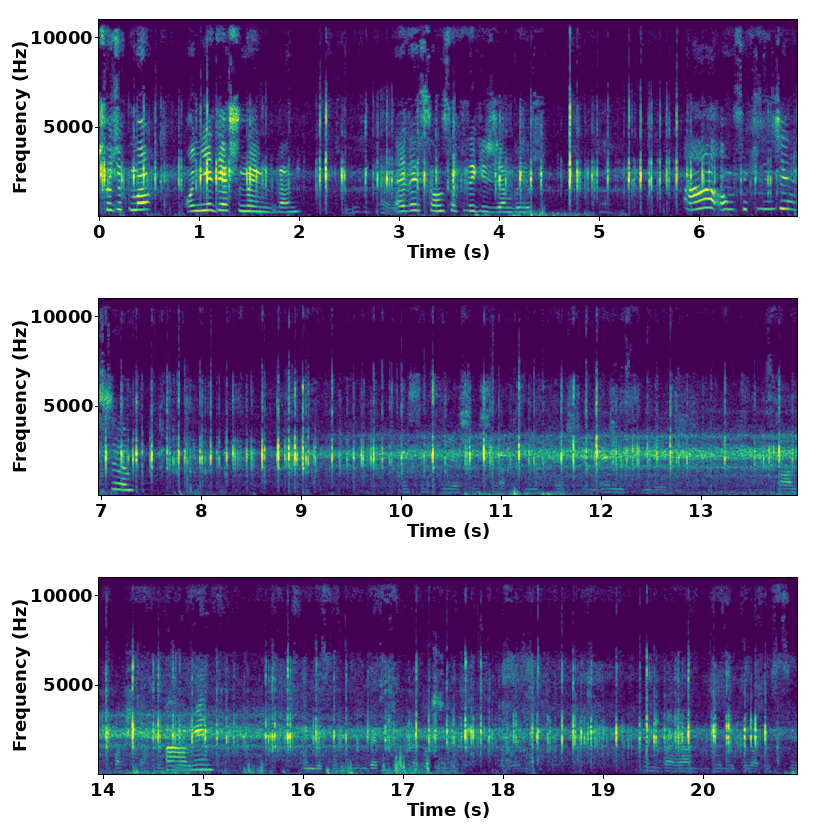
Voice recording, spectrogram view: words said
çocuk mu? 17 yaşındayım ben. Çocuksun tabii. Neredeyse 18'e gireceğim bu yıl. Aa 18. yaşım. 18 yaşın için aklına her şeyin en iyisini verir. Sağlık başta. Amin. Hem de sakın beslenme başla. Hem de ayağın üzerinde durabilsin.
